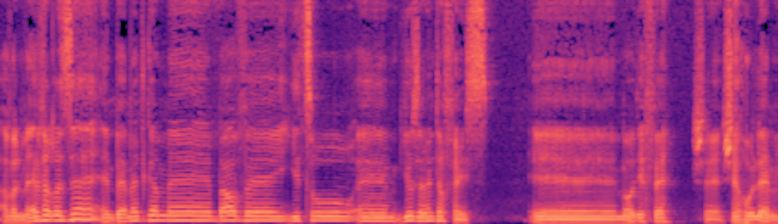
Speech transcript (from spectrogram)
אבל מעבר לזה הם באמת גם באו וייצרו user interface מאוד יפה, שהולם,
